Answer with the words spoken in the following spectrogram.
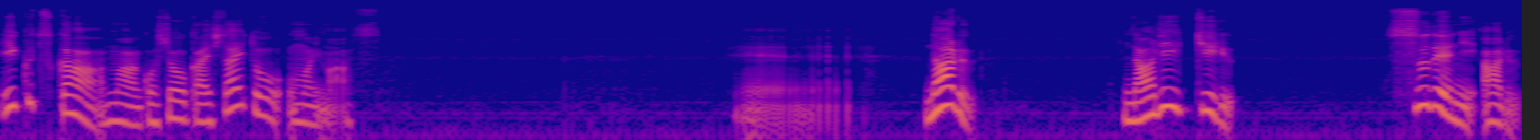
いくつか、まあ、ご紹介したいと思います。えー、なるなりきるすでにある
